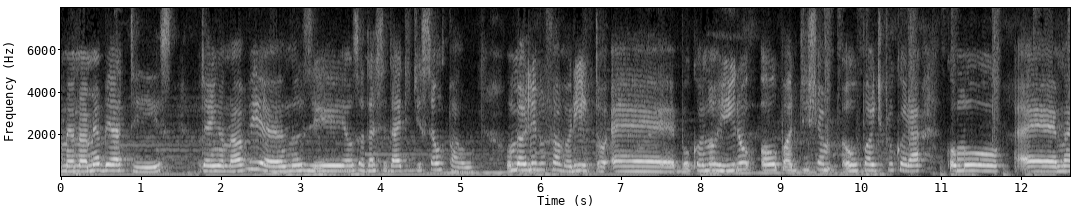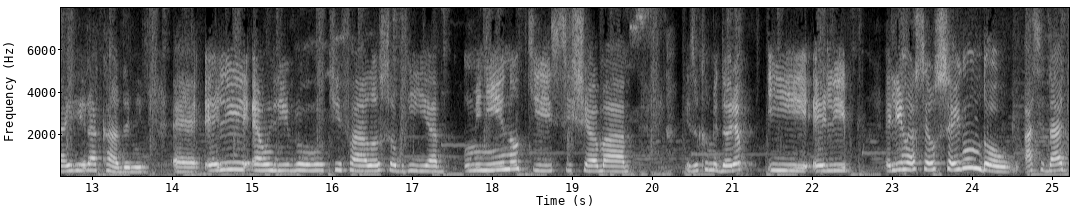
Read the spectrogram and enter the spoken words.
Meu nome é Beatriz, tenho 9 anos e eu sou da cidade de São Paulo. O meu livro favorito é Boku no Hero ou pode, ou pode procurar como é, My Hero Academy. É, ele é um livro que fala sobre a, um menino que se chama Izuku Midoriya e ele, ele nasceu sem um dom. A cidade,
